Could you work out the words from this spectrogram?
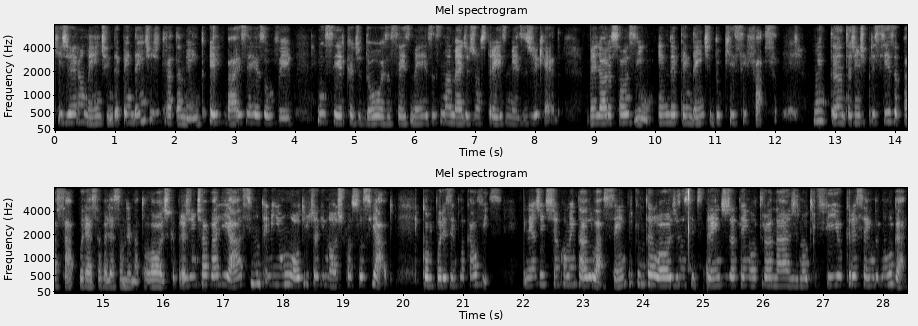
Que geralmente, independente de tratamento, ele vai se resolver em cerca de dois a seis meses, uma média de uns três meses de queda. Melhora sozinho, independente do que se faça. No entanto, a gente precisa passar por essa avaliação dermatológica para a gente avaliar se não tem nenhum outro diagnóstico associado como por exemplo a calvície. E nem a gente tinha comentado lá, sempre que um telógeno se desprende, já tem outro anágeno, outro fio crescendo no lugar.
